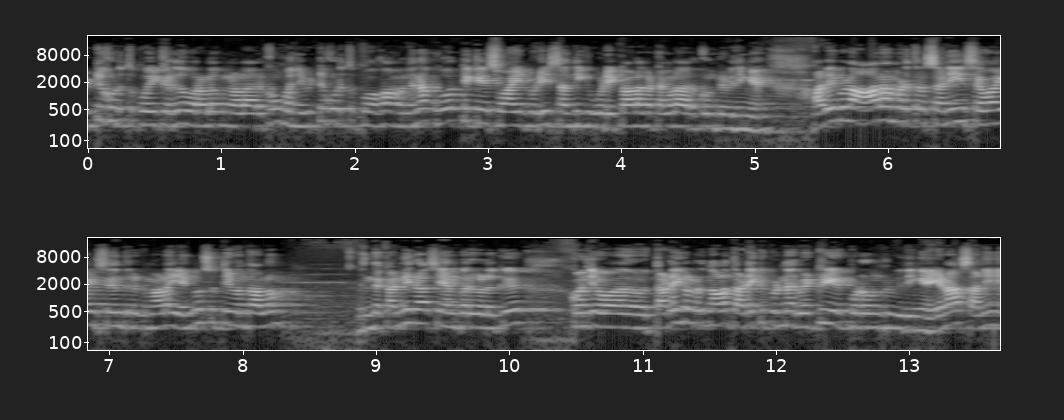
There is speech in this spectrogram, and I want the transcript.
விட்டு கொடுத்து போய்க்கிறது ஓரளவுக்கு நல்லா இருக்கும். கொஞ்சம் விட்டு கொடுத்து போகாம இருந்தீங்கன்னா கோர்ட்டு கேஸ் வாய்ப்படி சந்திக்கக்கூடிய காலகட்டங்களாக இருக்கும்ன்றீங்க அதே போல ஆறாம் இடத்துல சனி செவ்வாயும் சேர்ந்து இருக்கனால எங்க சுத்தி வந்தாலும் இந்த கன்னிராசி அன்பர்களுக்கு கொஞ்சம் தடைகள் இருந்தாலும் தடைக்கு பின்னர் வெற்றி ஏற்படும் விதிங்க. ஏன்னா சனி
